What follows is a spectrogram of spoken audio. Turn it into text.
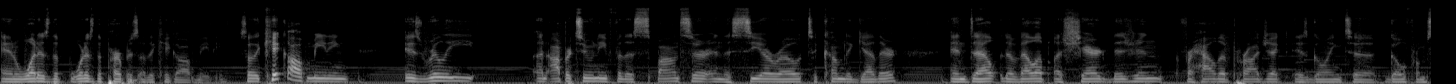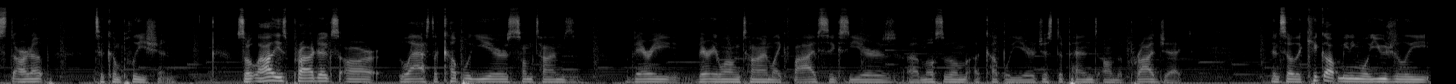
And what is the what is the purpose of the kickoff meeting? So the kickoff meeting is really an opportunity for the sponsor and the CRO to come together and de- develop a shared vision for how the project is going to go from startup to completion. So a lot of these projects are last a couple years, sometimes very very long time, like five six years. Uh, most of them a couple years, just depends on the project. And so the kickoff meeting will usually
